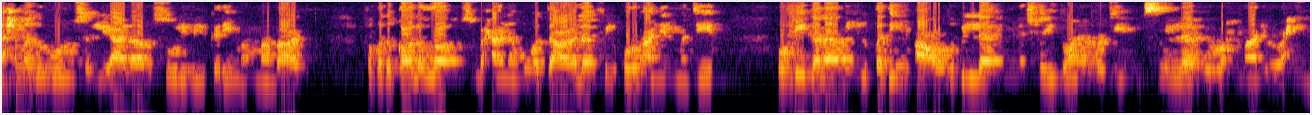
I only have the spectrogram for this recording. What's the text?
نحمده ونصلي على رسوله الكريم أما بعد. فقد قال الله سبحانه وتعالى في القرآن المجيد وفي كلامه القديم أعوذ بالله من الشيطان الرجيم بسم الله الرحمن الرحيم.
